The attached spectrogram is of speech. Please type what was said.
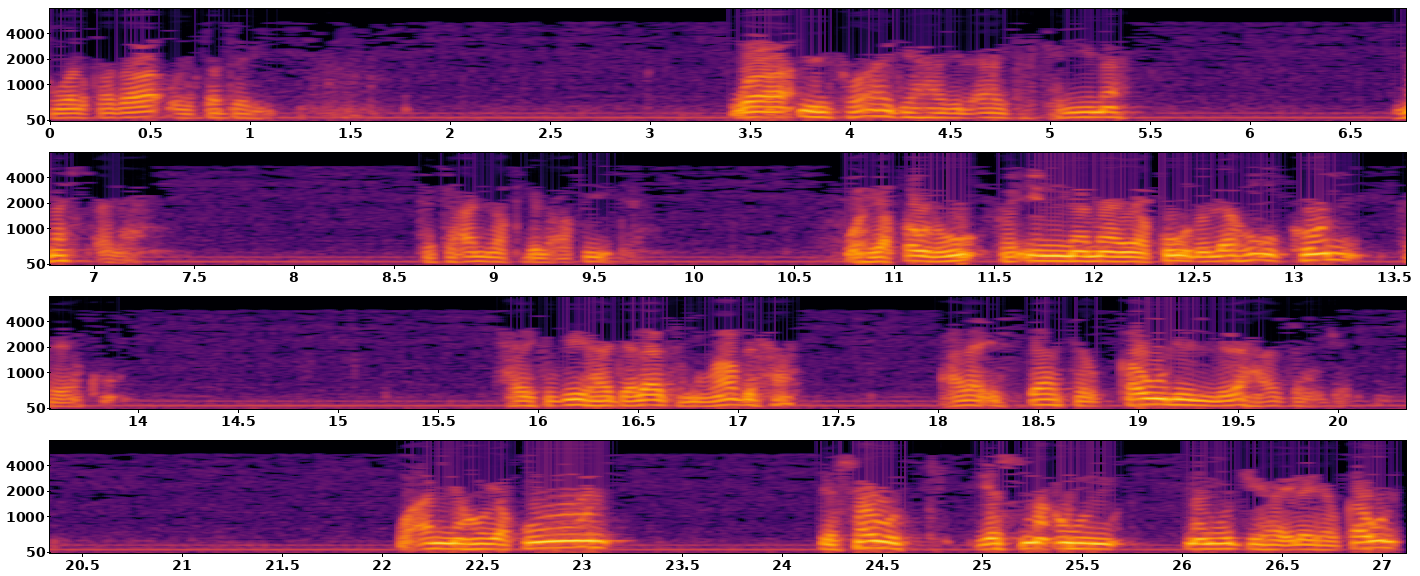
هو القضاء القدري. ومن فوائد هذه الآية الكريمة مسألة تتعلق بالعقيدة وهي قوله فإنما يقول له كن فيكون. حيث فيها دلالة واضحة على إثبات القول لله عز وجل. وأنه يقول بصوت يسمعه من وجه إليه القول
